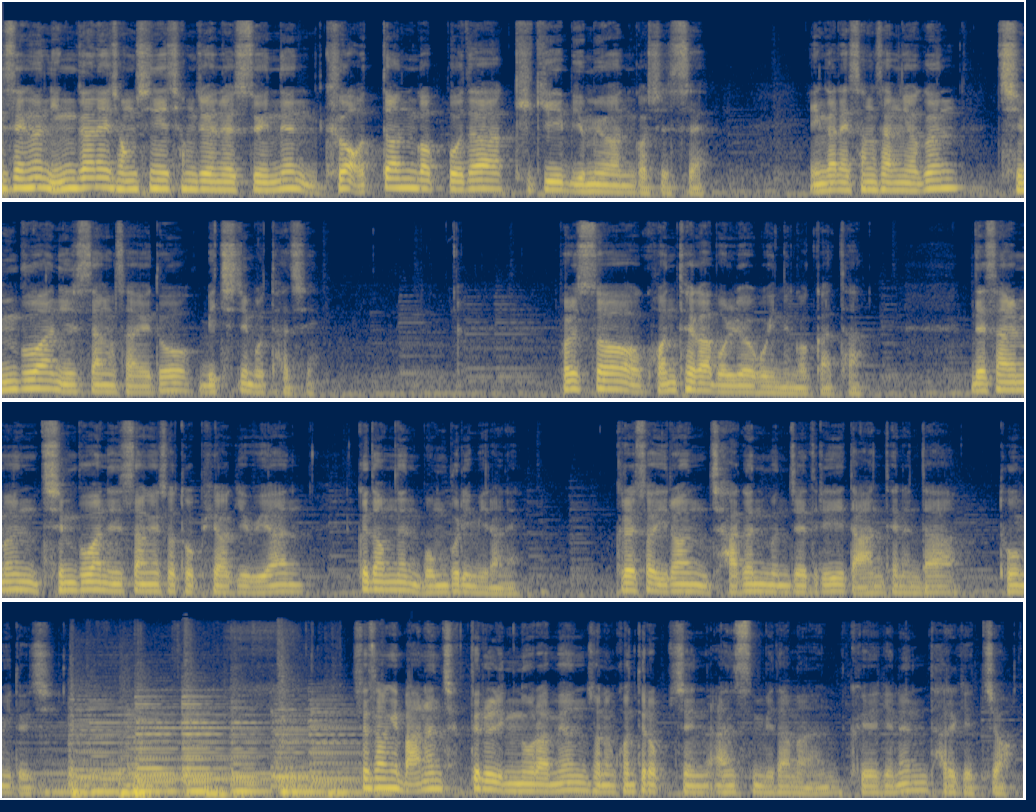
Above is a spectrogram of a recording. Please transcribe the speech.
인생은 인간의 정신이 창조해낼 수 있는 그 어떤 것보다 기기 묘묘한 것일세. 인간의 상상력은 진부한 일상사에도 미치지 못하지. 벌써 권태가 몰려오고 있는 것 같아. 내 삶은 진부한 일상에서 도피하기 위한 끝없는 몸부림이라네. 그래서 이런 작은 문제들이 나한테는 다 도움이 되지. 세상에 많은 책들을 읽노라면 저는 권태롭진 않습니다만 그에게는 다르겠죠.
